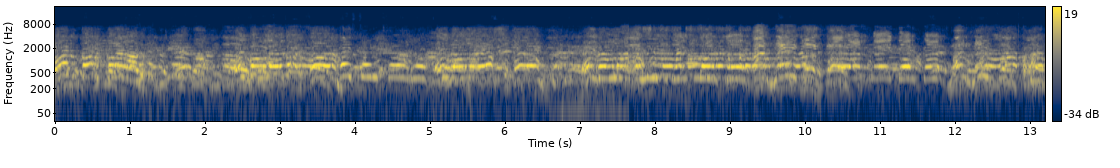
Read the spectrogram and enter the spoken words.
ঘর দরকার ওই বাংলায় দরকার এই বাংলায় আসছে এই বাংলায় আসছে আর নেই দরকার আর নেই দরকার আর নেই দরকার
